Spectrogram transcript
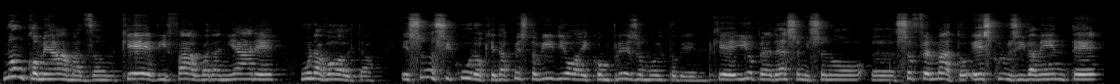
non come Amazon che vi fa guadagnare una volta. E sono sicuro che da questo video hai compreso molto bene, che io per adesso mi sono eh, soffermato esclusivamente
